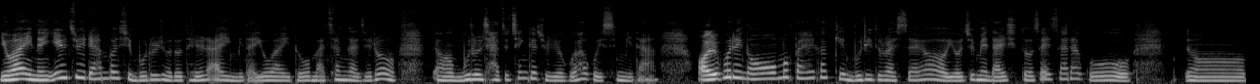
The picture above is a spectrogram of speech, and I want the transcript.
이 아이는 일주일에 한 번씩 물을 줘도 될 아이입니다. 이 아이도 마찬가지로 어, 물을 자주 챙겨주려고 하고 있습니다. 얼굴이 너무 빨갛게 물이 들어왔어요. 요즘에 날씨도 쌀쌀하고 어,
